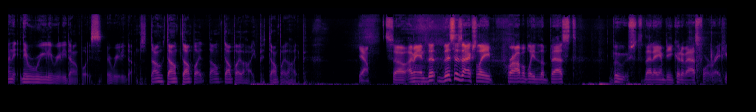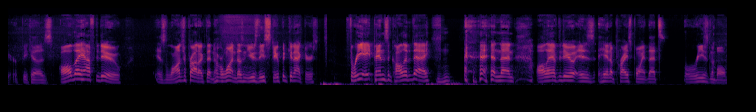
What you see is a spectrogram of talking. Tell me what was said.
and it, they really, really don't, boys. They really don't. Don't, don't, don't buy, don't, don't buy the hype. Don't buy the hype. Yeah. So, I mean, th- this is actually probably the best boost that AMD could have asked for right here because all they have to do is launch a product that number one doesn't use these stupid connectors, three eight pins and call it a day. Mm-hmm. and then all they have to do is hit a price point that's reasonable.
